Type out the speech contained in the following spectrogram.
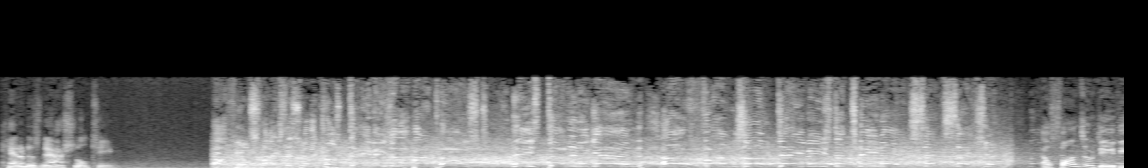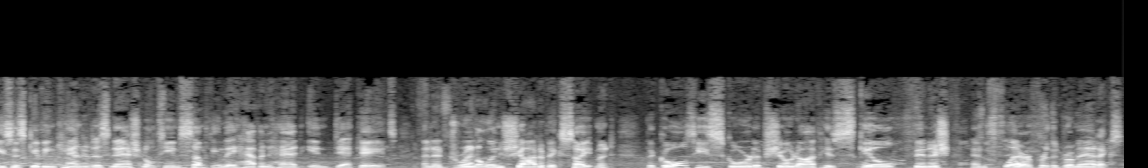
Canada's national team. Slides this one across. Alphonso Davies is giving Canada's national team something they haven't had in decades an adrenaline shot of excitement. The goals he's scored have showed off his skill, finish, and flair for the dramatics.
